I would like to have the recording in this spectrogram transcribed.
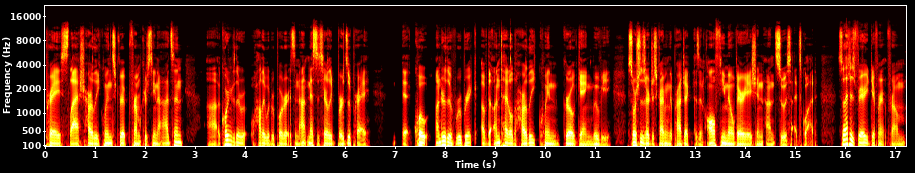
Prey slash Harley Quinn script from Christina Hodson. Uh, according to the Hollywood Reporter, it's not necessarily Birds of Prey. It, quote, under the rubric of the untitled Harley Quinn Girl Gang movie, sources are describing the project as an all female variation on Suicide Squad. So that is very different from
